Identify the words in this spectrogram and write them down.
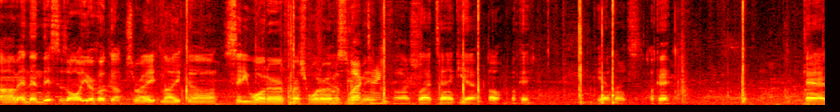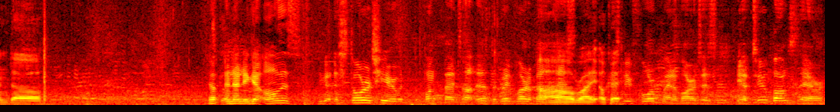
Um, and then this is all your hookups, right? Like uh, city water, fresh water. I'm assuming. Black tank flush. Black tank, yeah. Oh, okay. Yeah, nice. Okay. And uh, Yep. And then you get all this. You get the storage here with the bunk beds up. This is the great part about oh, this. right, okay. This new floor plan of ours is you have two bunks there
